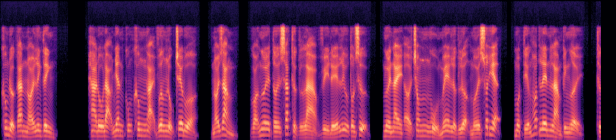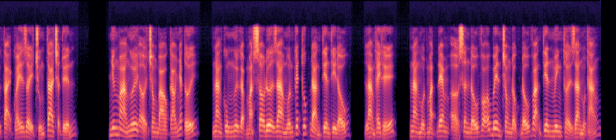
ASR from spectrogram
không được ăn nói linh tinh. Hà đồ đạo nhân cũng không ngại vương lục trêu đùa, nói rằng, gọi ngươi tới xác thực là vì đế lưu tôn sự, người này ở trong ngủ mê lực lượng mới xuất hiện, một tiếng hót lên làm kinh người, thực tại quấy rầy chúng ta trận tuyến. Nhưng mà ngươi ở trong báo cáo nhắc tới, nàng cùng ngươi gặp mặt sau đưa ra muốn kết thúc đàn tiên thi đấu, làm thay thế, nàng một mặt đem ở sân đấu võ bên trong độc đấu vạn tiên minh thời gian một tháng,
